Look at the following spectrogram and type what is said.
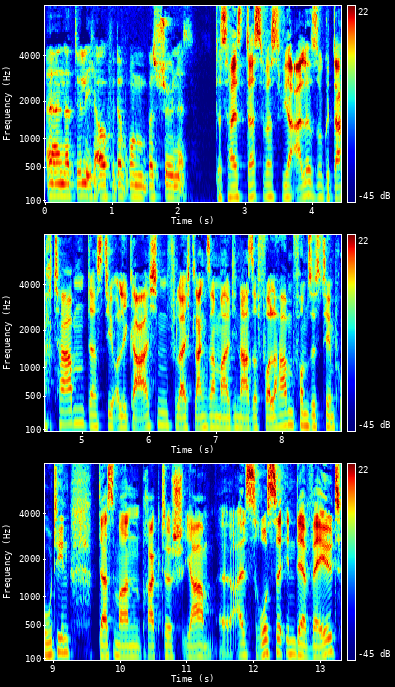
äh, natürlich auch wiederum was Schönes. Das heißt, das, was wir alle so gedacht haben, dass die Oligarchen vielleicht langsam mal die Nase voll haben vom System Putin, dass man praktisch ja äh, als Russe in der Welt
